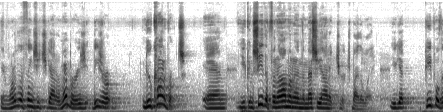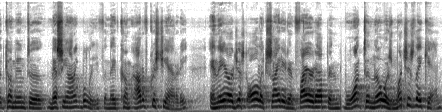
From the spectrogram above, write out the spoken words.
And one of the things that you got to remember is these are new converts. And you can see the phenomenon in the Messianic church, by the way. You get people that come into Messianic belief and they've come out of Christianity and they are just all excited and fired up and want to know as much as they can.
